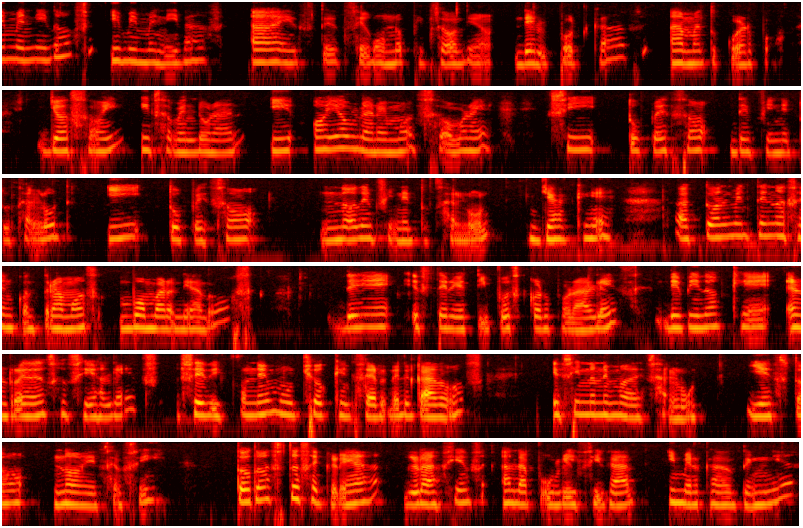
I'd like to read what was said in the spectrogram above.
Bienvenidos y bienvenidas a este segundo episodio del podcast Ama tu cuerpo. Yo soy Isabel Durán y hoy hablaremos sobre si tu peso define tu salud y tu peso no define tu salud, ya que actualmente nos encontramos bombardeados de estereotipos corporales debido a que en redes sociales se difunde mucho que el ser delgados es sinónimo de salud y esto no es así. Todo esto se crea gracias a la publicidad y mercadotecnia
